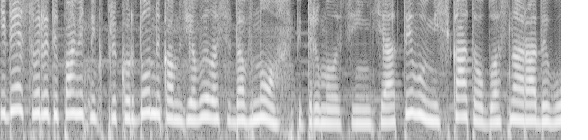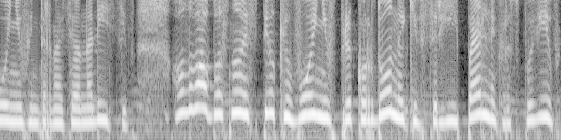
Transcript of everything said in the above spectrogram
Ідея створити пам'ятник прикордонникам з'явилася давно. Підтримали цю ініціативу міська та обласна ради воїнів-інтернаціоналістів. Голова обласної спілки воїнів-прикордонників Сергій Пельник розповів,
